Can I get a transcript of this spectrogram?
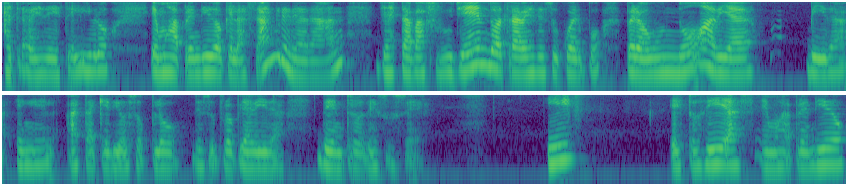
A través de este libro hemos aprendido que la sangre de Adán ya estaba fluyendo a través de su cuerpo, pero aún no había vida en él hasta que Dios sopló de su propia vida dentro de su ser. Y estos días hemos aprendido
